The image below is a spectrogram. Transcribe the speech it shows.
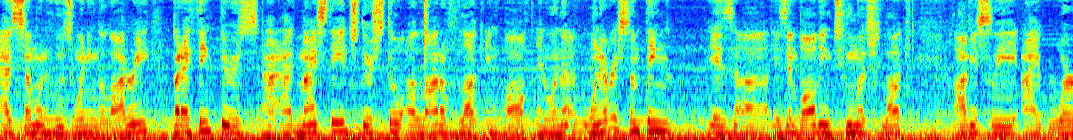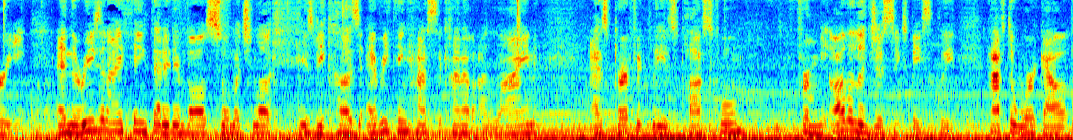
as someone who's winning the lottery, but I think there's, at my stage, there's still a lot of luck involved. And when, whenever something is, uh, is involving too much luck, obviously I worry. And the reason I think that it involves so much luck is because everything has to kind of align as perfectly as possible for me, all the logistics basically have to work out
